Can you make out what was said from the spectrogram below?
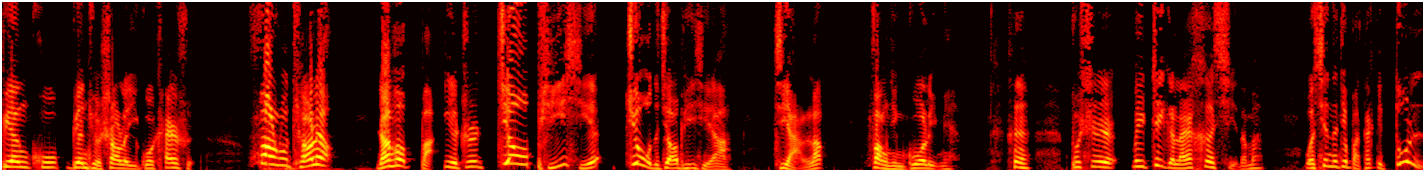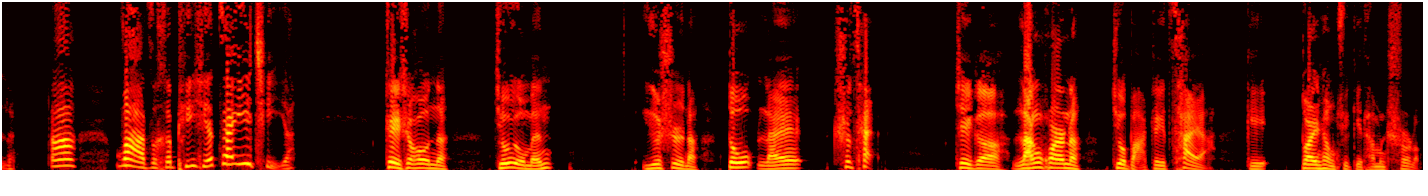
边哭边去烧了一锅开水，放入调料，然后把一只胶皮鞋，旧的胶皮鞋啊，剪了，放进锅里面。哼，不是为这个来贺喜的吗？我现在就把它给炖了啊！袜子和皮鞋在一起呀。这时候呢，酒友们于是呢都来吃菜。这个兰花呢就把这菜啊给端上去给他们吃了。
